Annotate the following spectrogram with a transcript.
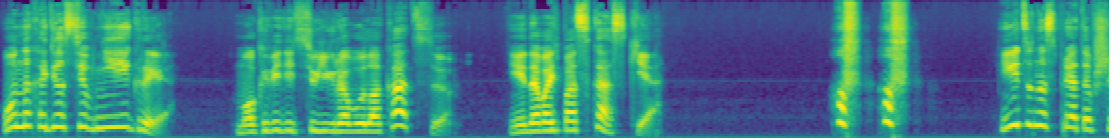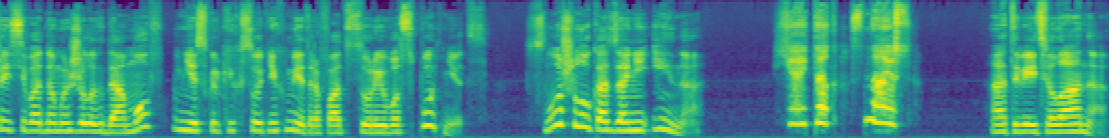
он находился вне игры, мог видеть всю игровую локацию и давать подсказки. Итана, спрятавшаяся в одном из жилых домов в нескольких сотнях метров от Суры его спутниц, слушала указания Ина. «Я и так знаю ответила она.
